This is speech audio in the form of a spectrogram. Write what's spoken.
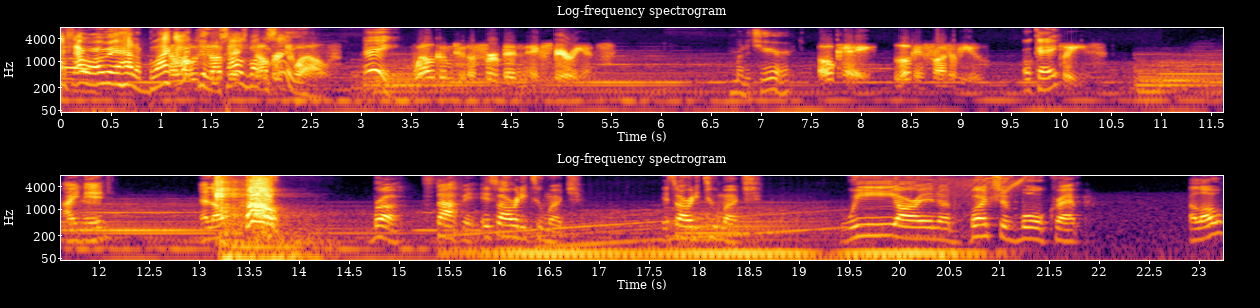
Actually, I remember it had a black Hello, Oculus. I was about to number say. 12. Hey. Welcome to the Forbidden Experience. I'm in a chair. Okay, look in front of you, Okay. please. I did. Hello? Oh! Bruh, stop it. It's already too much. It's already too much. We are in a bunch of bull crap. Hello?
